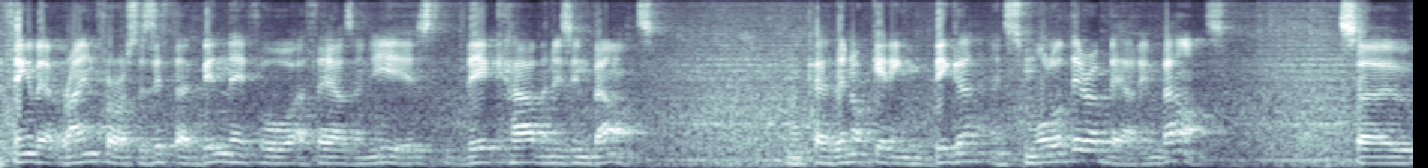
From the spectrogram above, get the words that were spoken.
The thing about rainforests is if they've been there for a thousand years, their carbon is in balance. Okay, they're not getting bigger and smaller, they're about in balance. So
